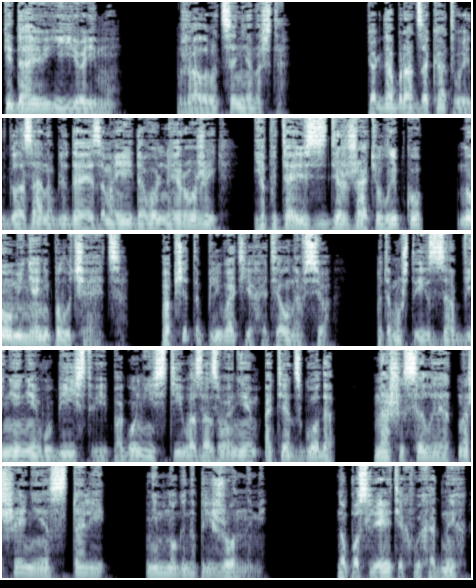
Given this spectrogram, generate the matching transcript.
кидаю ее ему. Жаловаться не на что. Когда брат закатывает глаза, наблюдая за моей довольной рожей, я пытаюсь сдержать улыбку, но у меня не получается. Вообще-то плевать я хотел на все, потому что из-за обвинения в убийстве и погони Стива за званием «Отец года» наши целые отношения стали немного напряженными. Но после этих выходных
